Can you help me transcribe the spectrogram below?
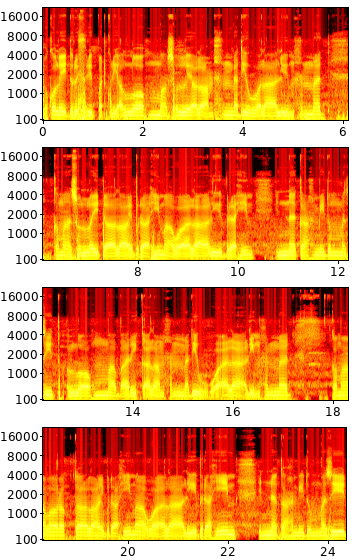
সকলেই দরুদ শরীফ পাঠ করি। আল্লাহুম্মা সাল্লি আলা মুহাম্মাদি ওয়া আলা আলি মুহাম্মাদ কামা সাল্লাইতা আলা ইব্রাহিমা ওয়া আলা আলি ইব্রাহিম ইন্নাকা হামিদুম মাজিদ। আল্লাহুম্মা বারিক আলা মুহাম্মাদি ওয়া আলা আলি মুহাম্মাদ كما باركت على إبراهيم وعلى آل إبراهيم إنك حميد مجيد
